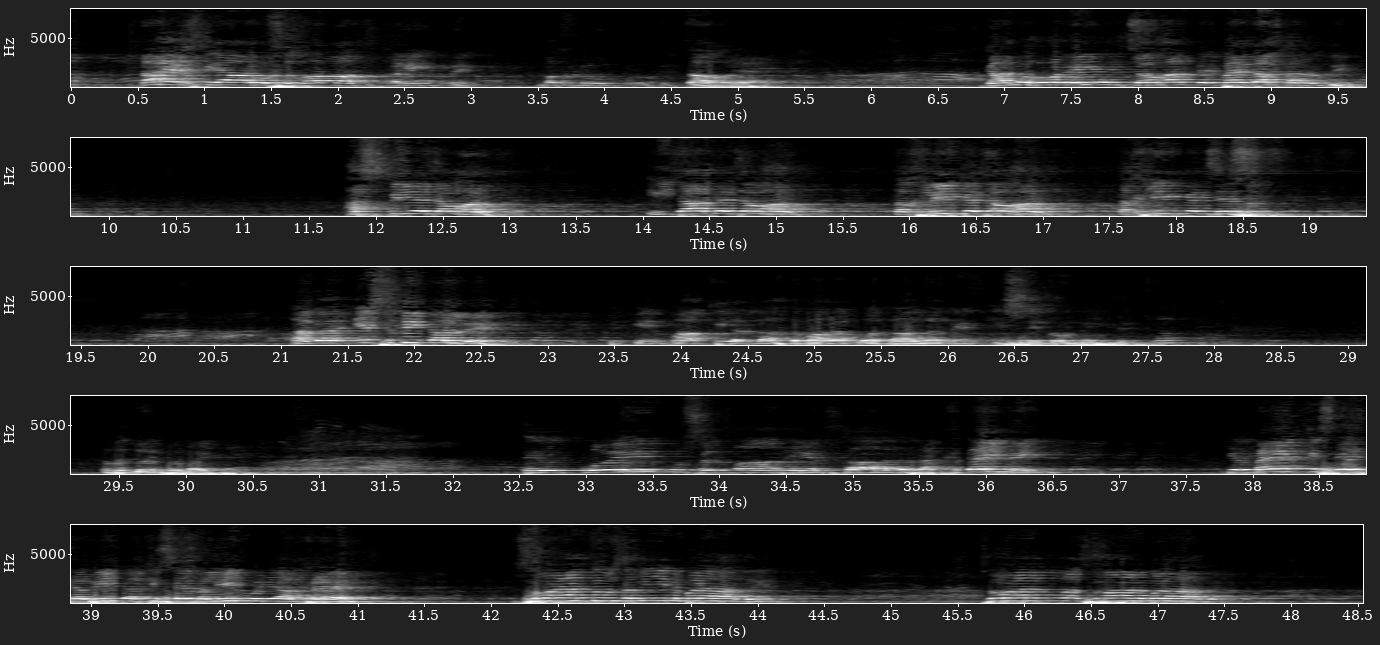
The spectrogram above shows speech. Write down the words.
کا اختیار اس ذات کریم میں مخلوق کو دتا ہوا ہے۔ گل ہو رہی ہے جوہر کے پیدا کرنے دی۔ ہستی جوہر، ایجاد جوہر، تخلیق جوہر، تخلیق جسم۔ اگر اس کی گل ہے یہ باقی اللہ تبارک و تعالی نے کسی کو نہیں دتا۔ توجہ نہیں فرمائی ہے کوئی مسلمان اعتقاد رکھتا ہی نہیں کہ میں کسی نبی یا کسی ولی کو یہ آخر ہے۔ سونا تو زمین بنا دے۔ سونا تو آسمان بنا دے۔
